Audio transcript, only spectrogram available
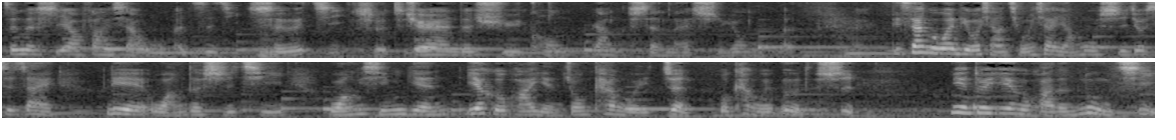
真的是要放下我们自己，舍己，舍己，全然的虚空，让神来使用我们。嗯、第三个问题，我想请问一下杨牧师，就是在列王的时期，王行言耶和华眼中看为正或看为恶的事，面对耶和华的怒气。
